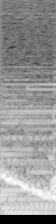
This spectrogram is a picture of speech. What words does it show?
Yeah.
